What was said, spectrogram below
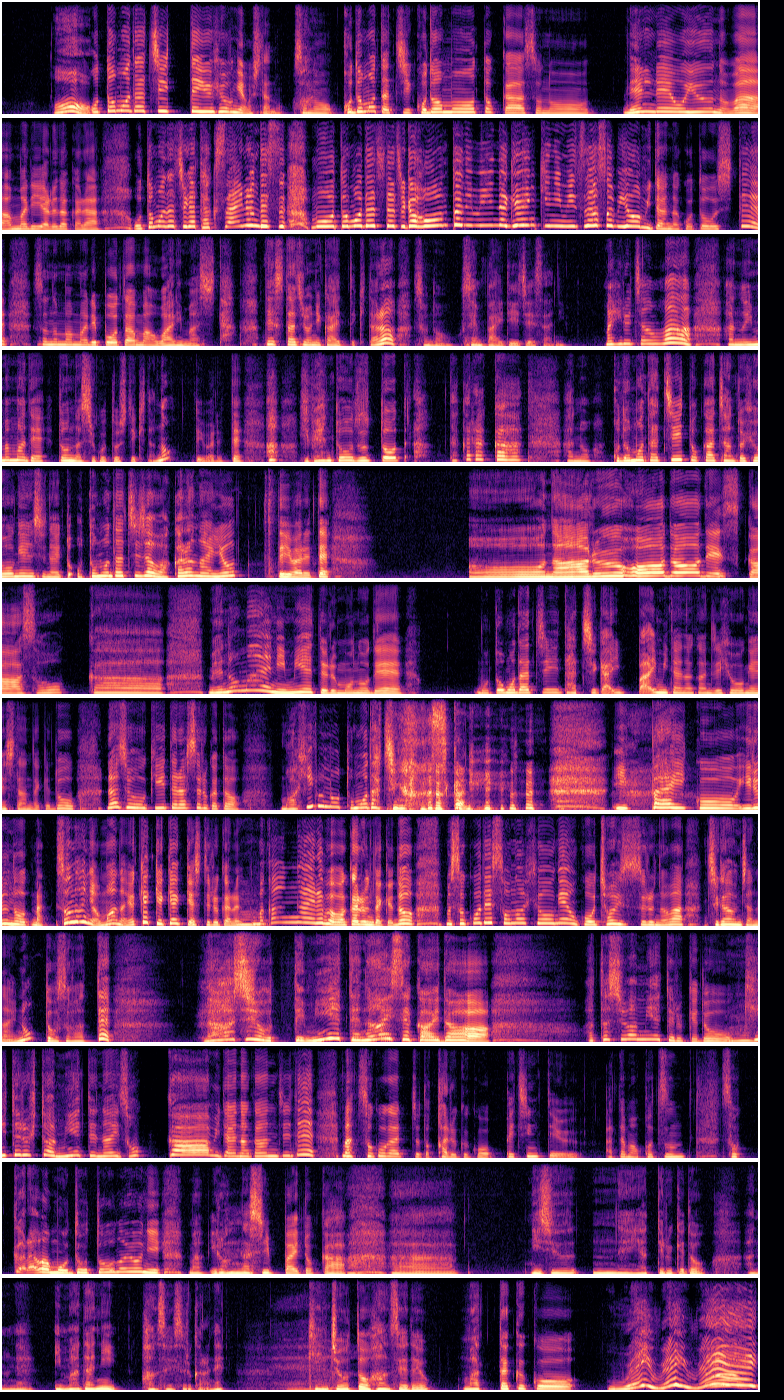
お友達っていう表現をしたの。その子供たち子供とかその年齢を言うのはあんまりあれだからお友達がたくさんいるんですもうお友達たちが本当にみんな元気に水遊びをみたいなことをしてそのままレポーターはまあ終わりましたでスタジオに帰ってきたらその先輩 DJ さんに「まひるちゃんはあの今までどんな仕事をしてきたの?」って言われて「あイベントをずっと」あだからかあの子供たちとかちゃんと表現しないとお友達じゃわからないよって言われておーなるほどですか。そっか。目の前に見えてるものでお友達たちがいっぱいみたいな感じで表現したんだけどラジオを聞いてらっしゃる方は真昼の友達が確かに いっぱいこういるの。まあそんなふうには思わないよ。キャッキャキャッキャしてるから、うん。まあ、考えればわかるんだけど、まあ、そこでその表現をこうチョイスするのは違うんじゃないの？って教わってラジオって見えてない世界だ。私は見えてるけど、うん。聞いてる人は見えてない。そっかーみたいな感じで、まあ、そこがちょっと軽くこうペチンっていう頭をコツン。そっからはもう怒涛のように、まあ、いろんな失敗とかあー20年やってるけどあのね未だに反省するからね。緊張と反省だよ。全くこうウェイウェイウェイ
